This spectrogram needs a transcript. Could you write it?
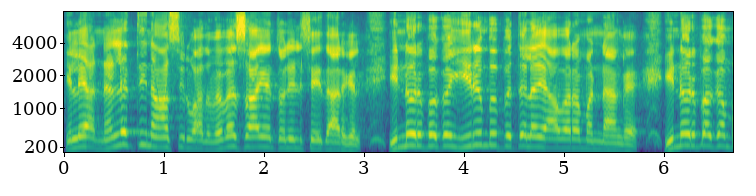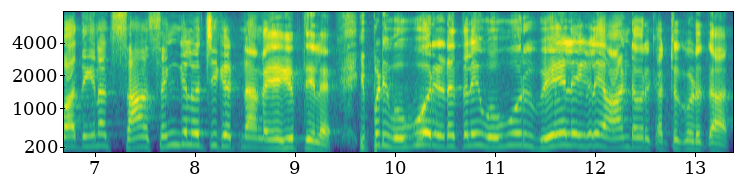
இல்லையா நிலத்தின் ஆசீர்வாதம் விவசாயம் தொழில் செய்தார்கள். இன்னொரு பக்கம் இரும்பு பித்தளை வியாபாரம் பண்ணாங்க. இன்னொரு பக்கம் பார்த்தீங்கன்னா சா- செங்கல் வச்சு கட்டினாங்க எகிப்தியில் இப்படி ஒவ்வொரு இடத்துலையும் ஒவ்வொரு வேலைகளை ஆண்டவர் கற்றுக் கொடுத்தார்.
